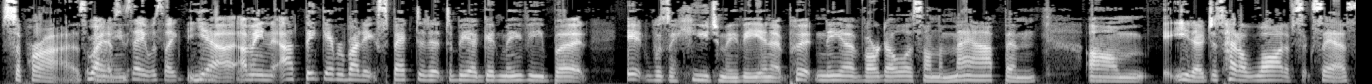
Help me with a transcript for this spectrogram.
surprise. Right, I, I was say it was like yeah, I mean, I think everybody expected it to be a good movie, but it was a huge movie and it put Nia Vardalos on the map and, um, you know, just had a lot of success.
